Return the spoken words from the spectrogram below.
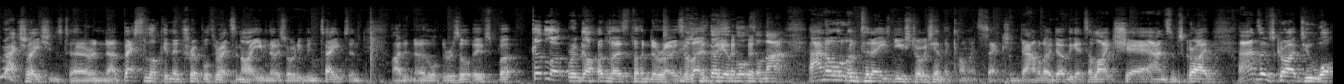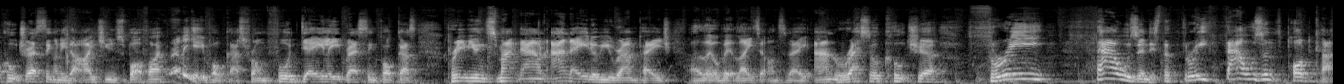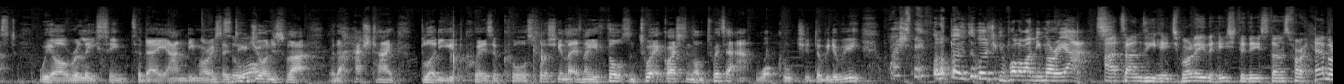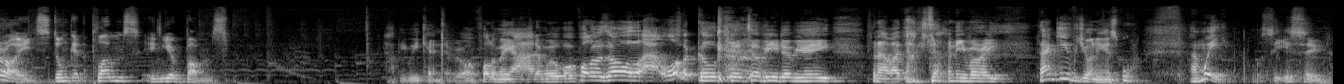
Congratulations to her, and uh, best luck in the triple threat tonight, even though it's already been taped, and I didn't know what the result is, but good luck regardless, Thunder Rosa. Let us know your thoughts on that, and all of today's news stories in the comments section down below. Don't forget to like, share, and subscribe, and subscribe to What Culture Wrestling on either iTunes, Spotify, wherever you get your podcast from, for daily wrestling podcasts, previewing SmackDown and AEW Rampage a little bit later on today, and Wrestle Culture 3000. 3000. It's the 3000th podcast we are releasing today, Andy Murray. So It's do join us for that with a hashtag bloody good quiz, of course. Plus, you can let us know your thoughts and Twitter questions on Twitter at What Culture WWE. Why should they follow both of us? You can follow Andy Murray at. At Andy H. Murray, the H today stands for hemorrhoids. Don't get the plums in your bums. Happy weekend, everyone. Follow me at Adam Wilborn. Follow us all at What Culture WWE. For now, my thanks to Andy Murray. Thank you for joining us. Ooh, and we will see you soon.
